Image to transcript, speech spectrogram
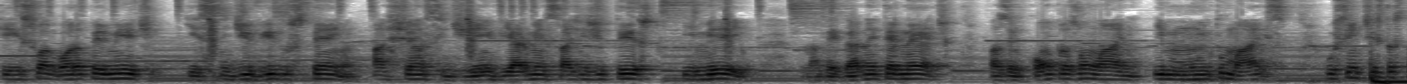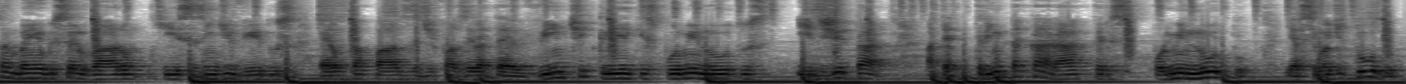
que isso agora permite que esses indivíduos tenham a chance de enviar mensagens de texto, e-mail, navegar na internet, fazer compras online e muito mais, os cientistas também observaram que esses indivíduos eram capazes de fazer até 20 cliques por minuto e digitar até 30 caracteres por minuto. E acima de tudo,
